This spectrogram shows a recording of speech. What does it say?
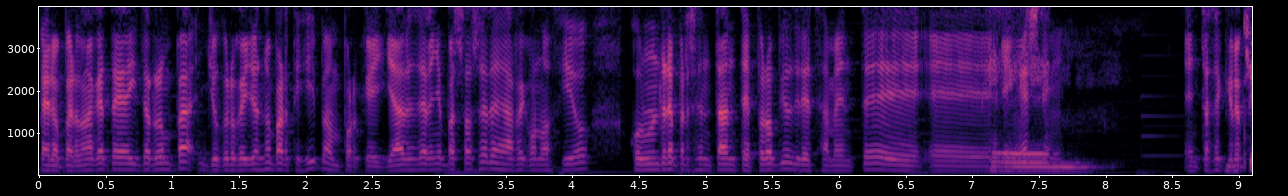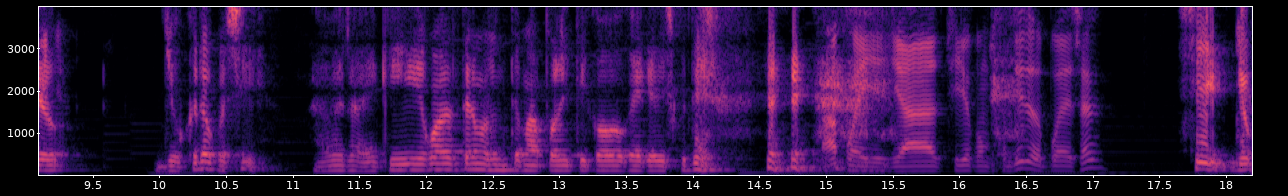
pero perdona que te interrumpa, yo creo que ellos no participan porque ya desde el año pasado se les ha reconocido con un representante propio directamente eh, en Essen. Em, Entonces creo yo, que... Yo creo que sí. A ver, aquí igual tenemos un tema político que hay que discutir. Ah, pues ya estoy yo confundido, puede ser. Sí, yo,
